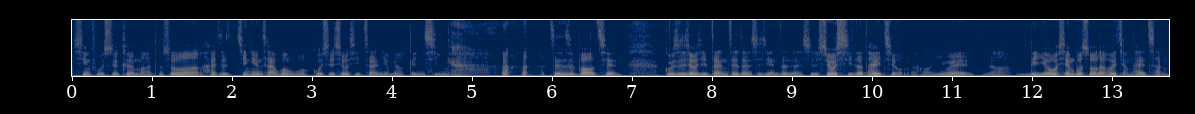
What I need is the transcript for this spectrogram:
幸福时刻吗？他说孩子今天才问我故事休息站有没有更新，真是抱歉。故事休息站这段时间真的是休息得太久了哈，因为啊，理由先不说了，会讲太长。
